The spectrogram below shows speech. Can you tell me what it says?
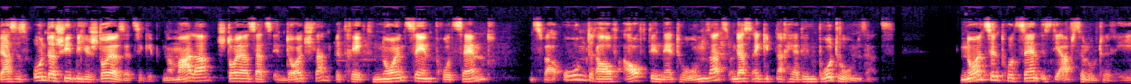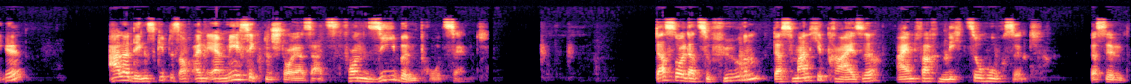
dass es unterschiedliche Steuersätze gibt. Normaler Steuersatz in Deutschland beträgt 19 Prozent, und zwar obendrauf auf den Nettoumsatz, und das ergibt nachher den Bruttoumsatz. 19 Prozent ist die absolute Regel. Allerdings gibt es auch einen ermäßigten Steuersatz von 7 Prozent. Das soll dazu führen, dass manche Preise einfach nicht so hoch sind. Das sind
